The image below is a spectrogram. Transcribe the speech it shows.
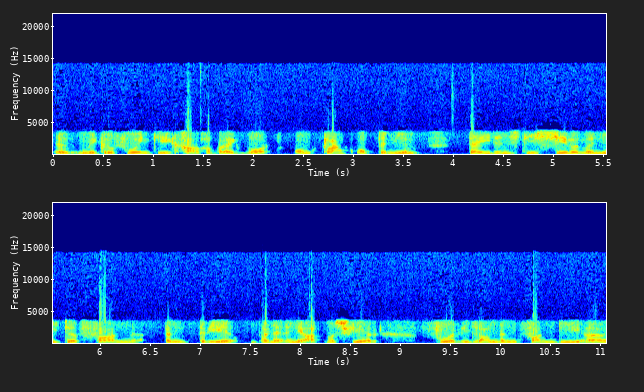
uh, mikrofoontjie gaan gebruik word om klank op te neem tydens die 7 minute van intree binne in die atmosfeer voor die landing van die uh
